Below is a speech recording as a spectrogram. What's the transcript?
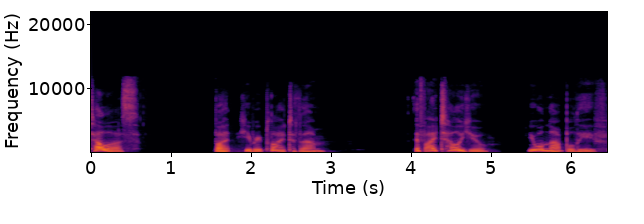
Tell us. But he replied to them, If I tell you, you will not believe.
